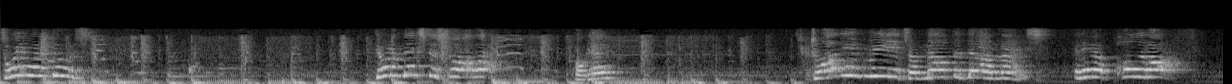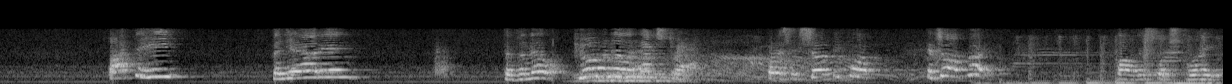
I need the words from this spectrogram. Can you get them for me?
so what you want to do is, mix this all up, okay? So all the ingredients are melted down nice, and you're going to pull it off. Off the heat, then you add in the vanilla, pure vanilla extract. What I said, before, it's all good. Oh, this looks great.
